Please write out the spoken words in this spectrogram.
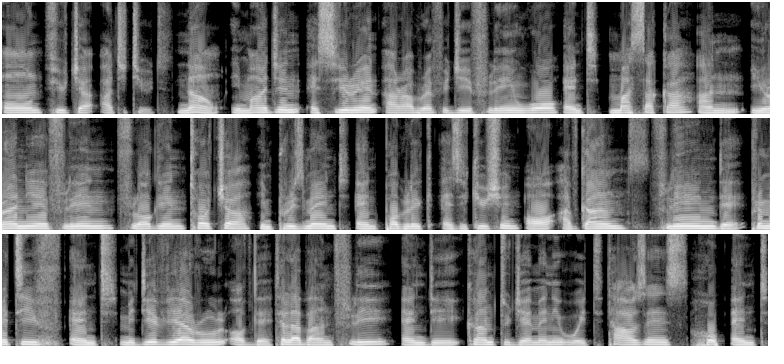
own future attitudes. Now, imagine a Syrian Arab refugee fleeing war and massacre, an Iranian fleeing flogging, torture, imprisonment, and public execution, or Afghans fleeing the primitive and medieval rule of the Taliban flee and they come to Germany with thousands hope and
